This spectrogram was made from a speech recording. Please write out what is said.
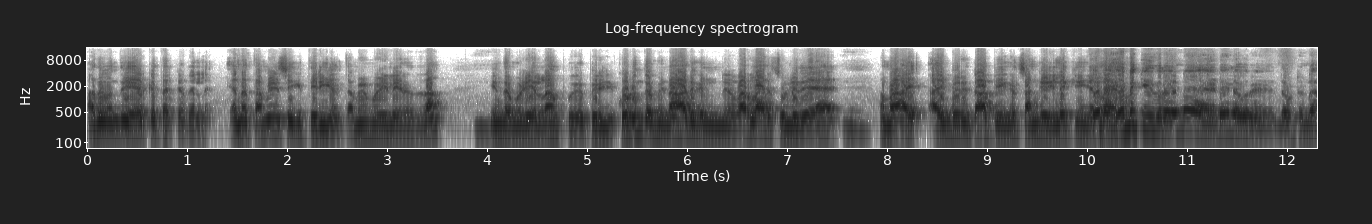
அது வந்து ஏற்கத்தக்கதல்ல. ஏன்னா தமிழிசைக்கு தெரியும். தமிழ் மொழியில இருந்து தான் இந்த மொழியெல்லாம் பிரிஞ்சு கொடுந்தமிழ் நாடுகள்னு வரலாறு சொல்லுதே. நம்ம ஐ- ஐம்பெரும் காப்பியங்கள் சங்க இலக்கியங்கள் எனக்கு இதுல என்ன இடையில ஒரு டவுட்னா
